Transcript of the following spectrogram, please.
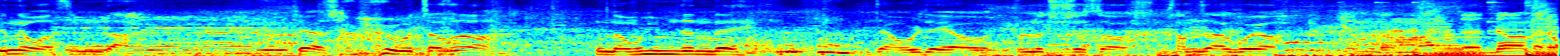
끝내고 왔습니다. 제가 잠을 못 자서 너무 힘든데 일단 올데이아웃 불러주셔서 감사하고요. 먼저 돈으로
